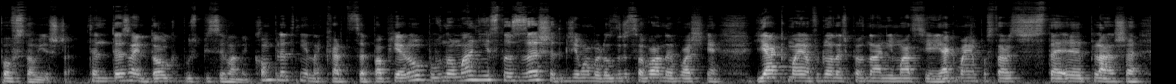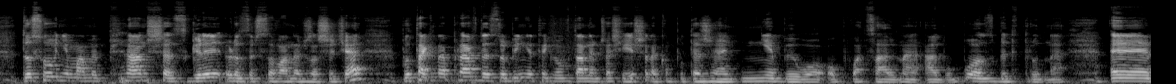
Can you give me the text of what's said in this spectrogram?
powstał jeszcze. Ten design dog był spisywany kompletnie na kartce papieru, bo normalnie jest to zeszyt, gdzie mamy rozrysowane właśnie, jak mają wyglądać pewne animacje, jak mają postawiać ste- plansze. Dosłownie mamy plansze z gry rozrysowane w zeszycie, bo tak naprawdę zrobienie tego w danym czasie jeszcze na komputerze nie było opłacalne albo było zbyt trudne. E,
